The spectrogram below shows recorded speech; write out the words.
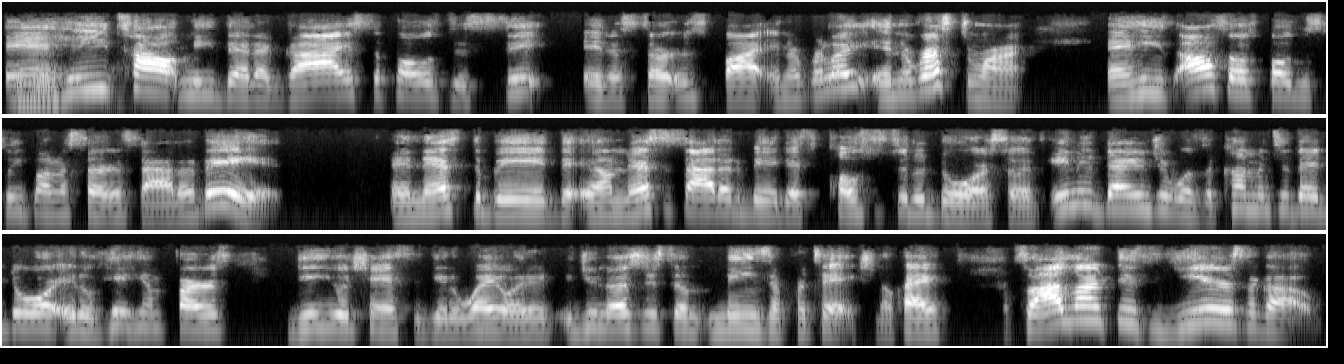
and Mhm. he taught me that a guy is supposed to sit in a certain spot in a relate in a restaurant and he's also supposed to sleep on a certain side of the bed and that's the bed that um, that's the side of the bed that's closest to the door. So if any danger was coming to come into that door, it'll hit him first, give you a chance to get away, or it, you know, it's just a means of protection. Okay, so I learned this years ago.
